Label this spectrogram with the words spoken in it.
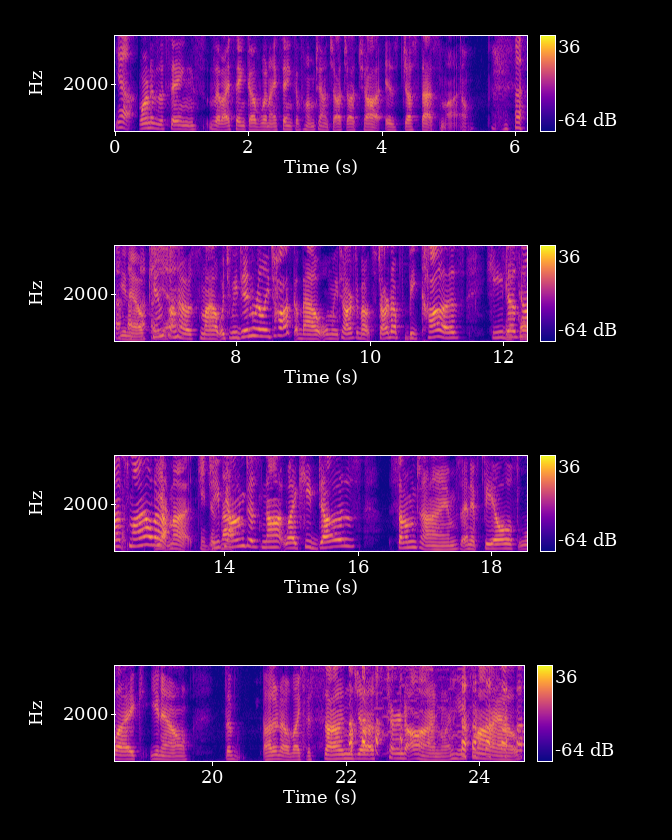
yeah One of the things that I think of when I think of hometown cha cha cha is just that smile. You know, Kim Yeah. Seon Ho's smile, which we didn't really talk about when we talked about startup because he, does not smile that Yeah, much. Ji. Pyong does not like he does sometimes and it feels like, you know, the I don't know, like the sun just turned on when he smiles.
